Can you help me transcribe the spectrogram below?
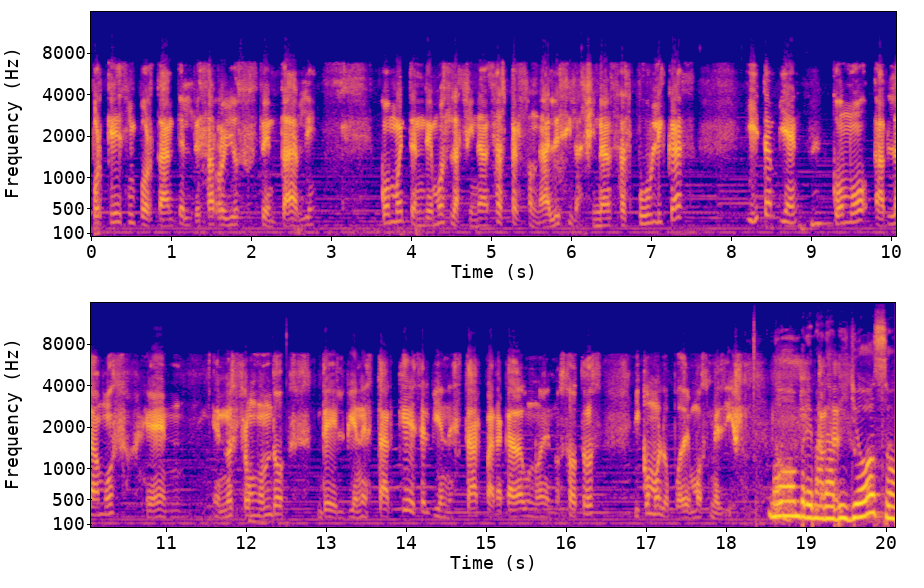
por qué es importante el desarrollo sustentable, cómo entendemos las finanzas personales y las finanzas públicas y también cómo hablamos en, nuestro mundo del bienestar, qué es el bienestar para cada uno de nosotros y cómo lo podemos medir. hombre, maravilloso,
